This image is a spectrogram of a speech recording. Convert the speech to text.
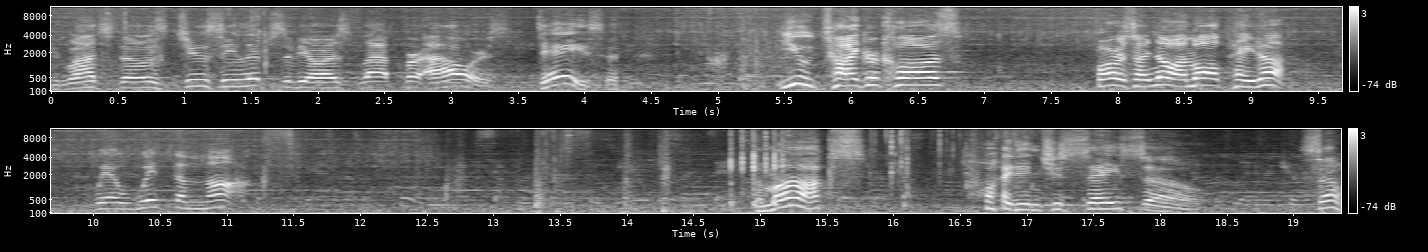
Could watch those juicy lips of yours flap for hours, days. you Tiger Claws? Far as I know, I'm all paid up. We're with the Mox. The Mox? Why didn't you say so? So,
